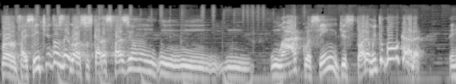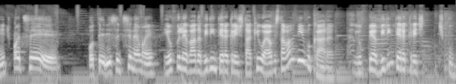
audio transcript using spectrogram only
pô, faz sentido os negócios. Os caras fazem um, um, um, um, arco assim de história muito bom, cara. Tem gente que pode ser roteirista de cinema aí. Eu fui levado a vida inteira a acreditar que o Elvis estava vivo, cara. Eu fui a vida inteira acreditar, tipo,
